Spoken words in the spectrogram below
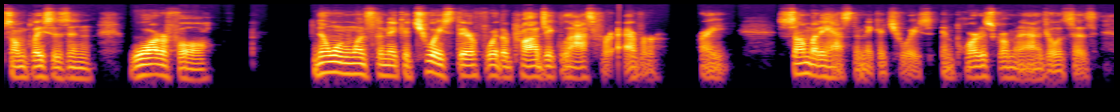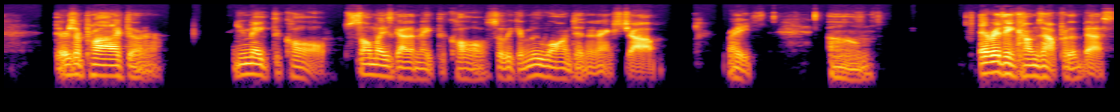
some places in waterfall, no one wants to make a choice. Therefore, the project lasts forever, right? Somebody has to make a choice. And part of Scrum and Agile, it says there's a product owner. You make the call. Somebody's got to make the call so we can move on to the next job, right? Um, everything comes out for the best.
